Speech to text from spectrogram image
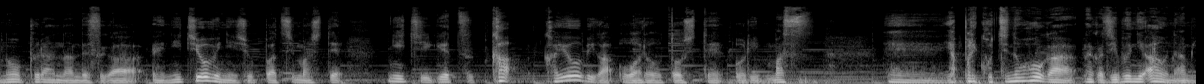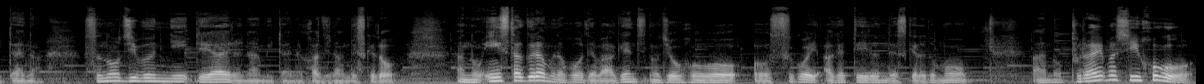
のプランなんですが、えー、日曜日に出発しまして、日月火、火曜日が終わろうとしております。えー、やっぱりこっちの方がなんか自分に合うなみたいなその自分に出会えるなみたいな感じなんですけどあのインスタグラムの方では現地の情報をすごい上げているんですけれどもあのプライバシー保護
